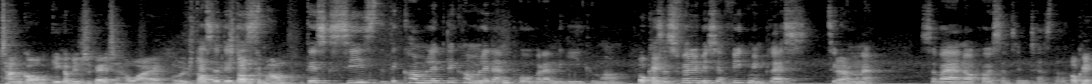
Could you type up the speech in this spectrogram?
tanker om ikke at ville tilbage til Hawaii, og vil stoppe, Altså, det- stoppe det- i København. Det skal siges, det- kom lidt, det kom lidt an på, hvordan det gik i København. Okay. Altså selvfølgelig, hvis jeg fik min plads til Ja. Kona, så var jeg nok højst sandsynligt til afsted. Okay,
